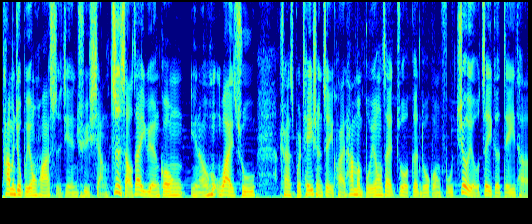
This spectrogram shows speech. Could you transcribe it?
他们就不用花时间去想，至少在员工 you know 外出 transportation 这一块，他们不用再做更多功夫，就有这个 data。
